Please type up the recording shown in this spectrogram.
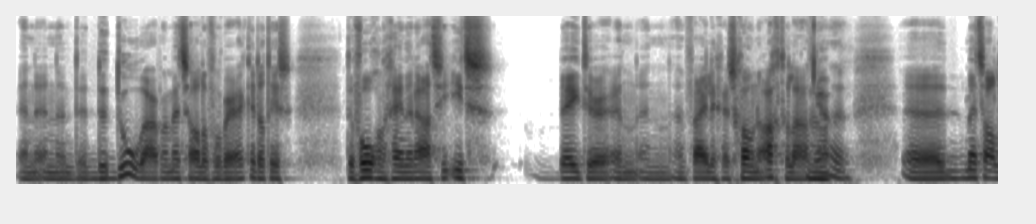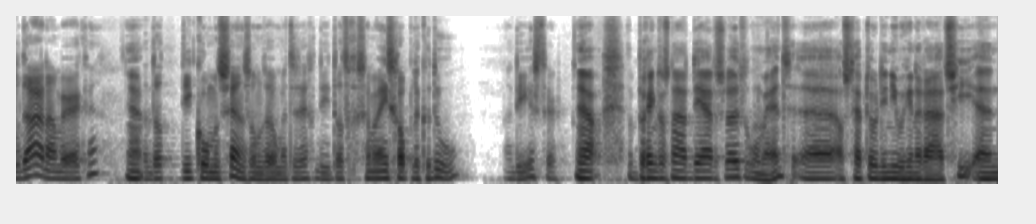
en, en de, de doel waar we met z'n allen voor werken, dat is de volgende generatie iets beter en, en, en veiliger en schoner achterlaten. Ja. Met z'n allen daaraan werken. Ja. Dat, die common sense, om het zo maar te zeggen, die, dat gemeenschappelijke doel, die is er. Ja, dat brengt ons naar het derde sleutelmoment. eh, als het hebt over die nieuwe generatie. En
